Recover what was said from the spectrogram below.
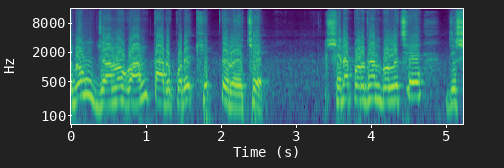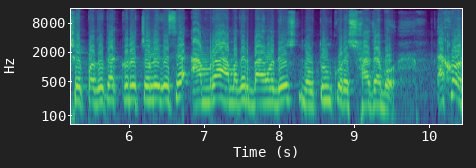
এবং জনগণ তার উপরে ক্ষিপ্ত রয়েছে। সেনাপ্রধান বলেছে যে সে পদত্যাগ করে চলে গেছে, আমরা আমাদের বাংলাদেশ নতুন করে সাজাবো। এখন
